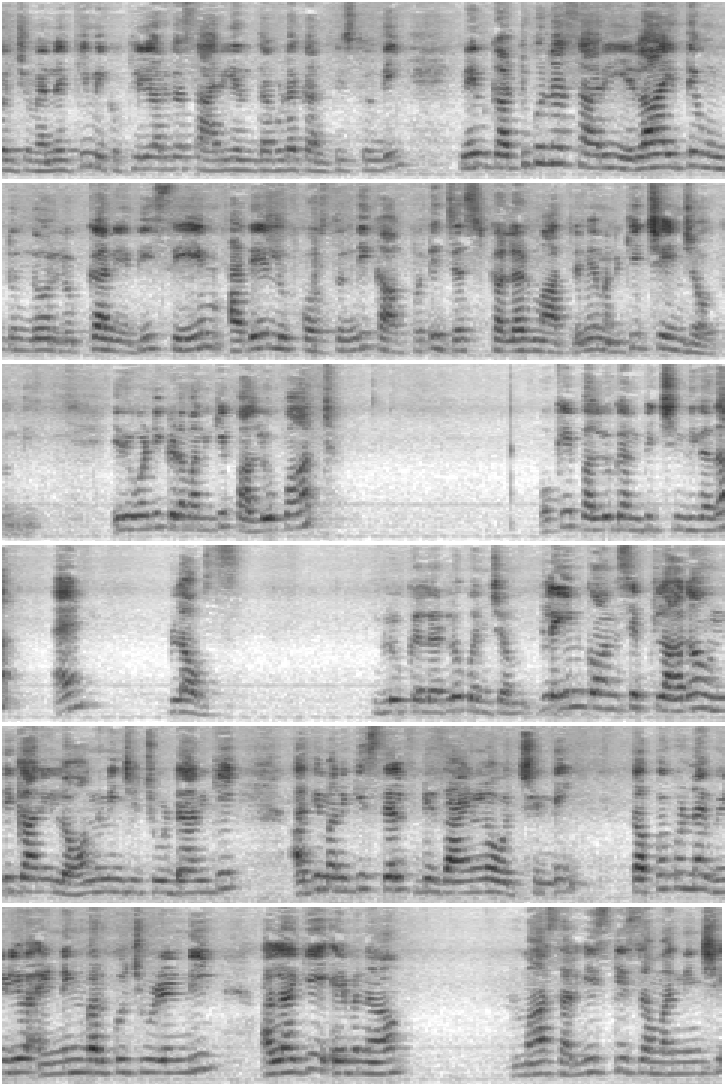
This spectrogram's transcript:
కొంచెం వెనక్కి మీకు క్లియర్గా శారీ అంతా కూడా కనిపిస్తుంది. నేను కట్టుకున్న శారీ ఎలా అయితే ఉంటుందో లుక్ అనేది సేమ్ అదే లుక్ వస్తుంది. కాకపోతే జస్ట్ కలర్ మాత్రమే మనకి చేంజ్ అవుతుంది. ఇదిగోండి ఇక్కడ మనకి పళ్ళు పార్ట్ ఓకే పళ్ళు కనిపించింది కదా? అండ్ బ్లౌజ్ బ్లూ కలర్లో కొంచెం ప్లెయిన్ కాన్సెప్ట్ లాగా ఉంది కానీ లాంగ్ నుంచి చూడడానికి. అది మనకి సెల్ఫ్ డిజైన్లో వచ్చింది. తప్పకుండా వీడియో ఎండింగ్ వరకు చూడండి. అలాగే ఏమైనా మా సర్వీస్కి సంబంధించి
